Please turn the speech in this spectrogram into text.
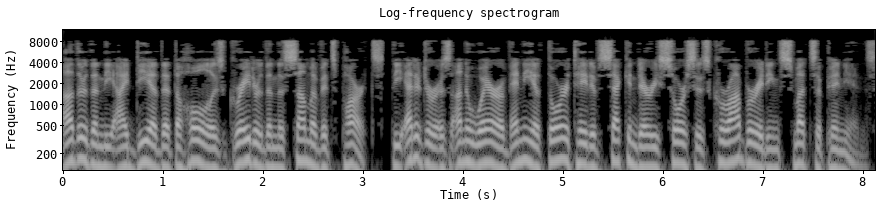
other than the idea that the whole is greater than the sum of its parts, the editor is unaware of any authoritative secondary sources corroborating Smuts' opinions.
